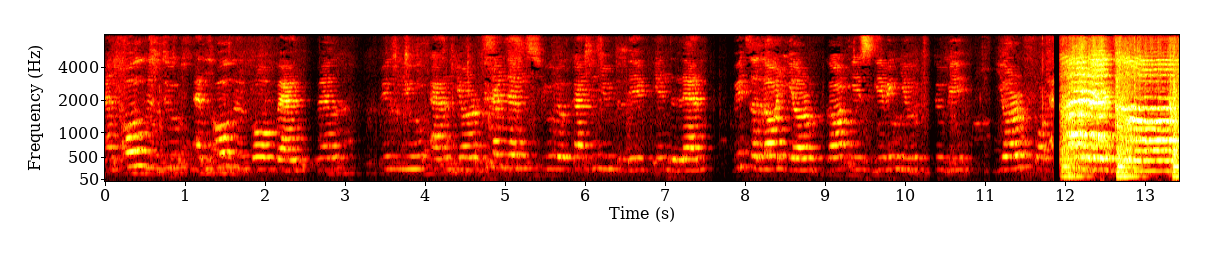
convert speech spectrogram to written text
and all will do, and all will go well, well with you and your descendants. You will continue to live in the land which the Lord your God is giving you to be your forever.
